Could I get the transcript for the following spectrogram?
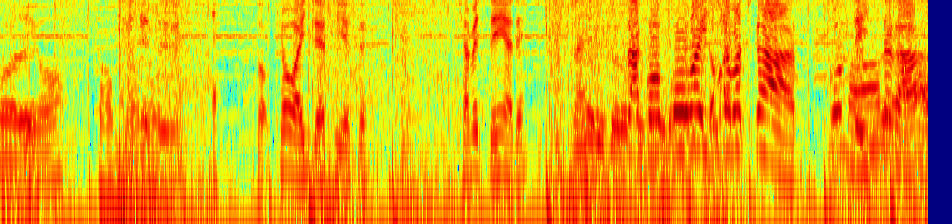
張れ。よ。頑張ろそう、今日はいいんだよ TS。喋ってんやで。さあ、ここは一か八か。突っ込んでいったが、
